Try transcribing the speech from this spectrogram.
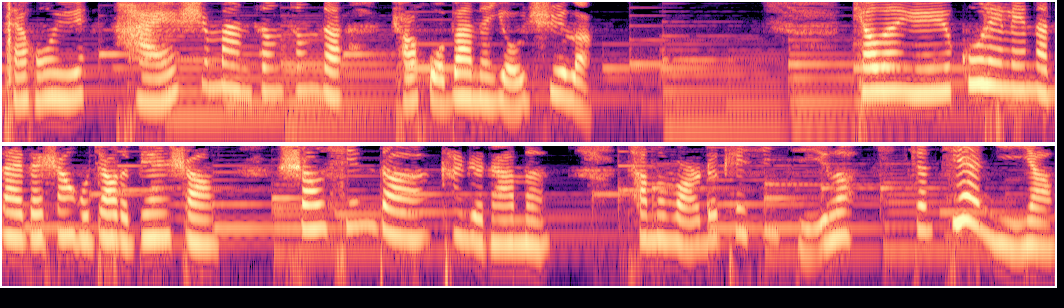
彩虹鱼还是慢腾腾地朝伙伴们游去了。条纹鱼孤零零地待在珊瑚礁的边上，伤心地看着它们。它们玩得开心极了，像箭一样。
